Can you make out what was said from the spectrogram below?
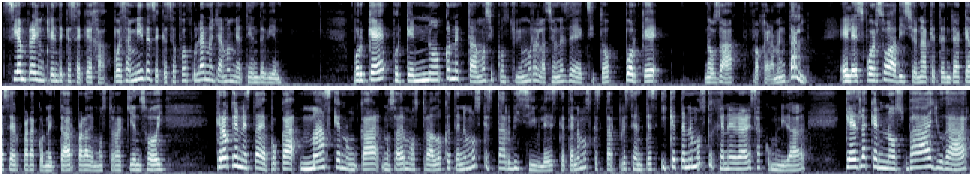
siempre hay un cliente que se queja, pues a mí desde que se fue fulano ya no me atiende bien. ¿Por qué? Porque no conectamos y construimos relaciones de éxito porque nos da flojera mental. El esfuerzo adicional que tendría que hacer para conectar, para demostrar quién soy. Creo que en esta época, más que nunca, nos ha demostrado que tenemos que estar visibles, que tenemos que estar presentes y que tenemos que generar esa comunidad que es la que nos va a ayudar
